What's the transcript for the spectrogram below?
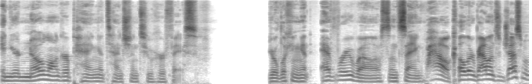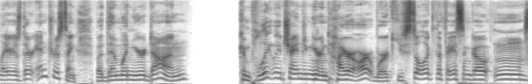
and you're no longer paying attention to her face. You're looking at everywhere else and saying, wow, color balance adjustment layers, they're interesting. But then when you're done, completely changing your entire artwork, you still look at the face and go, mm,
